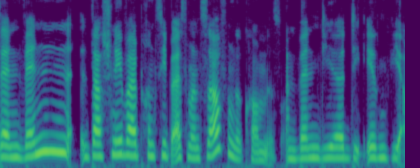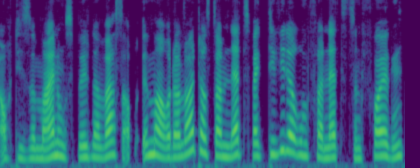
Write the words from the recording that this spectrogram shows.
Denn wenn das Schneeballprinzip erstmal ins Laufen gekommen ist und wenn dir die irgendwie auch diese Meinungsbildner, was auch immer, oder Leute aus deinem Netzwerk, die wiederum vernetzt sind, folgen,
